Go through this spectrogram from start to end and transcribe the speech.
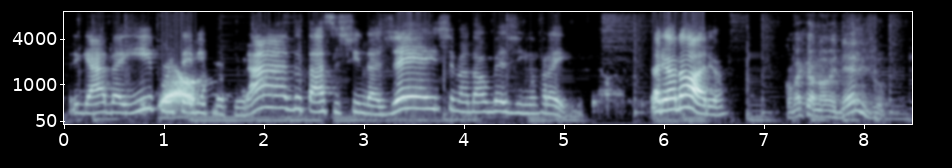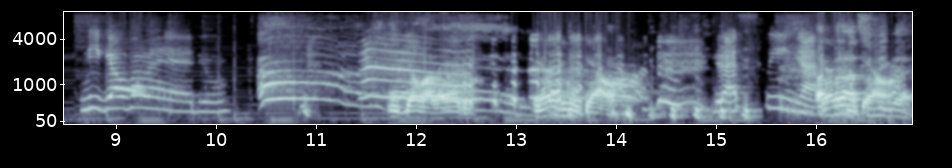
Obrigada aí por ter me procurado, tá assistindo a gente, mandar um beijinho para ele. Darionório, Como é que é o nome dele, Ju? Miguel Valério, Miguel Valério. Grande Miguel. Gracinha. Abraço, Miguel. Miguel.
